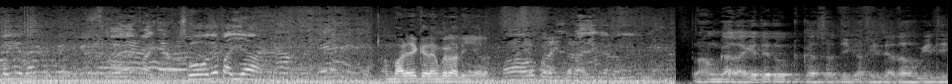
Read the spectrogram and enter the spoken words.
भैया सौ दे पाइया हमारे गर्म करा ली यार। तो हम घर आ गए थे तो सर्दी काफ़ी ज़्यादा हो गई थी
